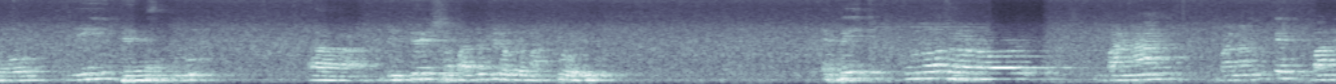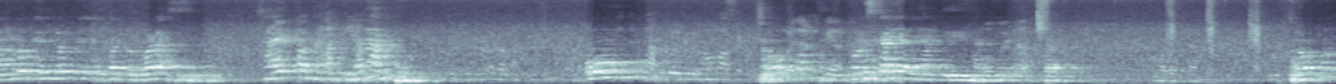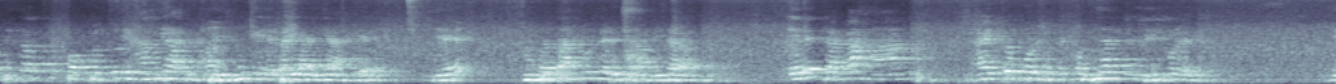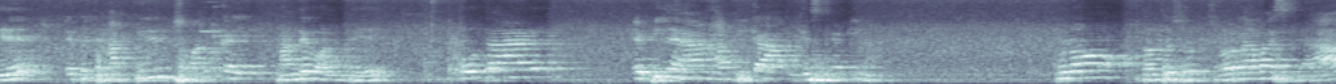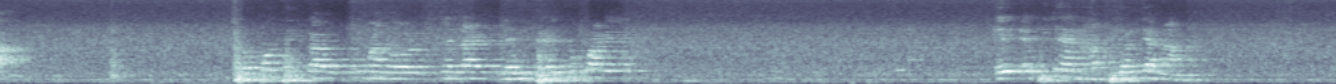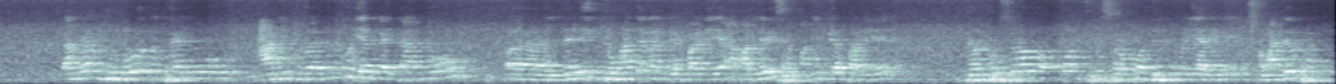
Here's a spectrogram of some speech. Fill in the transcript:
এই দেশটো দ্বিতীয় সম্পাদকীয়কে মাত্র এতে কোনো ধৰণৰ বানান বানানকে বানানটো কেন্দ্র করে যেটা দরবার আছে সাহিত্য ও সব পরিষ্কারই আমি হাতি সর্বপ্রতিটা পক্ষে হাতি হাতি ফেসবুকে এটাই আইডিয়া আছে যে সুপ্রতানন্দের চাবিটা এর জায়গা হান সাহিত্য পরিষদে অভিযান মেনটেন করে যে এতে হাতির সমাজকাই ঠান্ডে বলতে ও তার এপিলে হান হাতিকা গেছে নাকি না কোনো যথেষ্ট ছলনাবাসীরা সপত্রিকা উন্মানর স্ট্যান্ডার্ড লেভি খাইতে পারে। হান হাতিরাম জানাম আমরা দুর্বলতা থাকব, আমি যোগাযোগ করিয়ার গাইতে আমি লিরিক জমা দেওয়ার ব্যাপারে, আমার লিরিক সম্মানের ব্যাপারে যথেষ্ট পন্থী করিয়ার সমাজের থাকব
